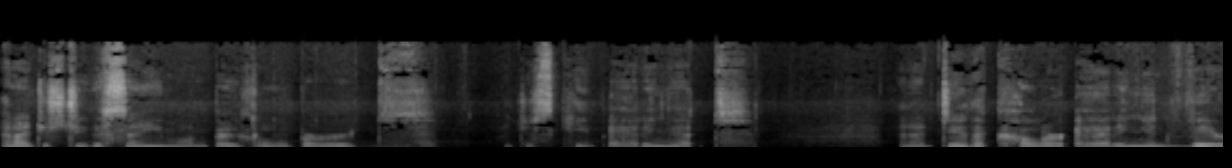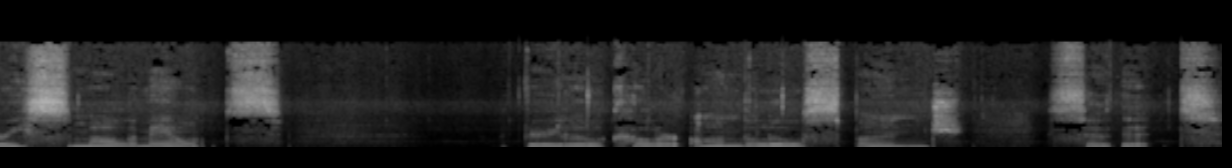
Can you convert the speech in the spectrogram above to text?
And I just do the same on both little birds. I just keep adding it and I do the color adding in very small amounts. With very little color on the little sponge so that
